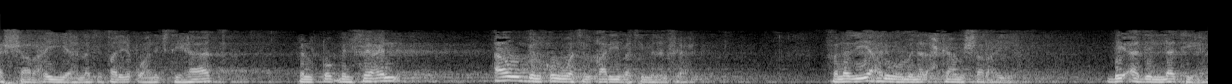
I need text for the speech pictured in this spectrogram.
الشرعية التي طريقها الاجتهاد بالفعل أو بالقوة القريبة من الفعل. فالذي يعرف من الأحكام الشرعية بأدلتها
